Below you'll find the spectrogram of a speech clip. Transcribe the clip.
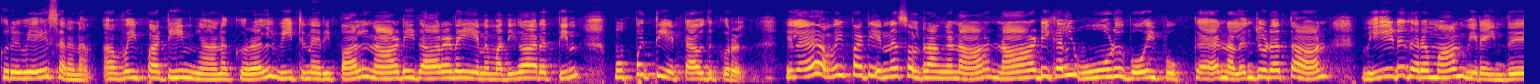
குருவே சரணம். அவ்வை பாட்டியின் ஞானக்குரல் வீட்டினரிப்பால் நாடி தாரணை எனும் அதிகாரத்தின் முப்பத்தி எட்டாவது குரல். இதில் அவ்வை பாட்டி என்ன சொல்கிறாங்கன்னா நாடிகள் ஊடு போய் புக்க நலஞ்சுடத்தான் வீடு தருமாம் விரைந்து.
